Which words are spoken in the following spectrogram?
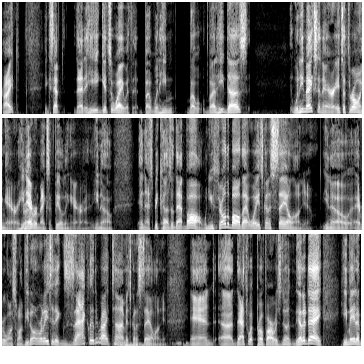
right except that he gets away with it but when he but but he does when he makes an error it's a throwing error he right. never makes a fielding error you know and that's because of that ball when you throw the ball that way it's going to sail on you you know, every once in a while. If you don't release it exactly the right time, it's going to sail on you, and uh, that's what Profar was doing the other day. He made a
